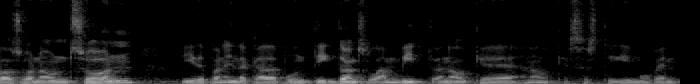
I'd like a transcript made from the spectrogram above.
la zona on són i depenent de cada punt TIC doncs, l'àmbit en el que, en el que s'estigui movent.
